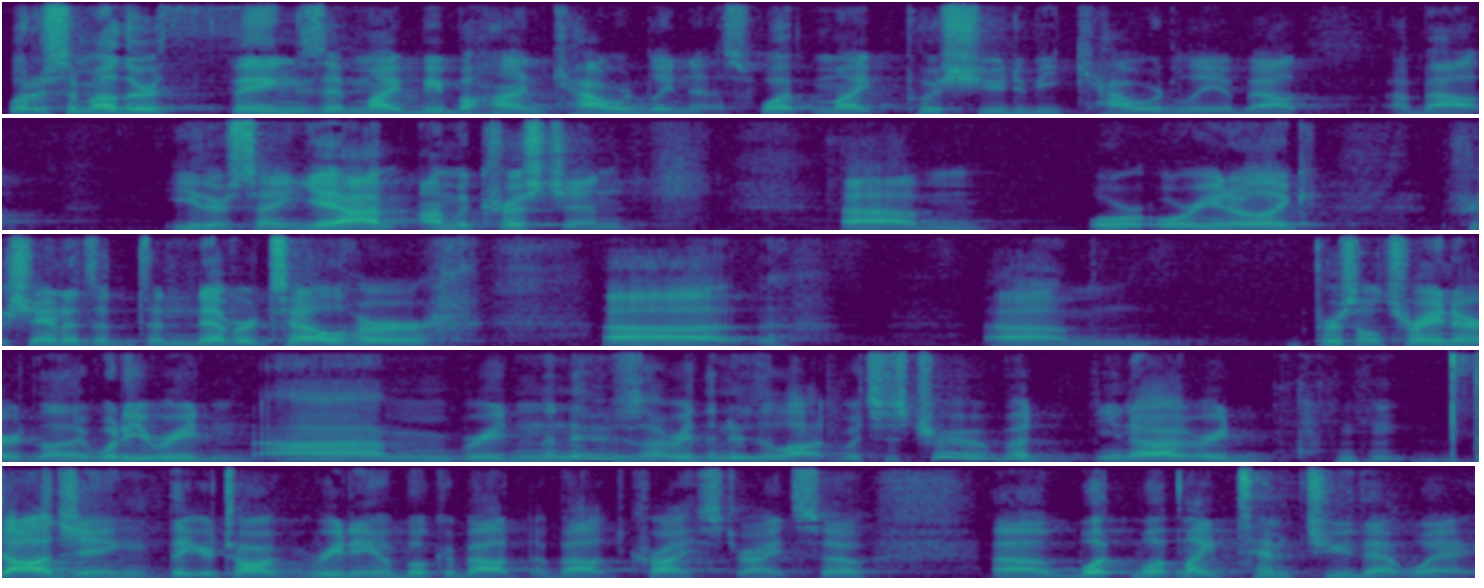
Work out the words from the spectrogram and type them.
what are some other things that might be behind cowardliness? What might push you to be cowardly about about either saying, "Yeah, I'm, I'm a Christian," um, or or you know, like for Shannon to, to never tell her. Uh, um, personal trainer, like, what are you reading? I'm reading the news. I read the news a lot, which is true, but you know, I read dodging that you're talking, reading a book about about Christ, right? So, uh, what what might tempt you that way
